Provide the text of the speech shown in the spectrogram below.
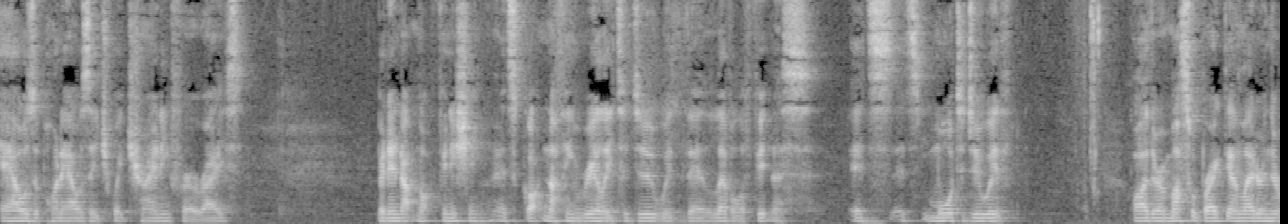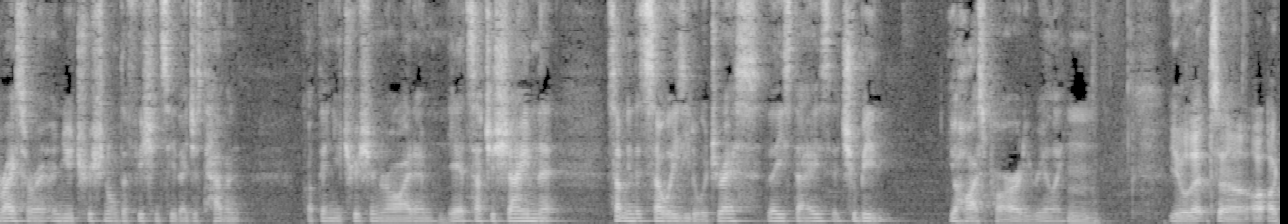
hours upon hours each week training for a race, but end up not finishing. And it's got nothing really to do with their level of fitness. It's it's more to do with either a muscle breakdown later in the race or a, a nutritional deficiency. They just haven't got their nutrition right. And Mm. yeah, it's such a shame that something that's so easy to address these days, it should be your highest priority, really. Mm. Yeah, that uh, I,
